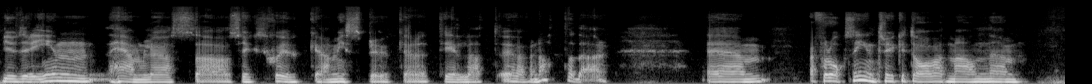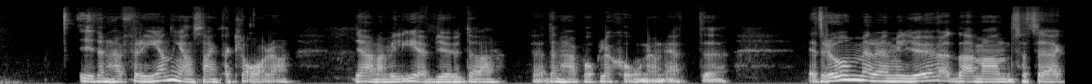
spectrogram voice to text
bjuder in hemlösa, psykiskt sjuka, missbrukare till att övernatta där. Ehm, jag får också intrycket av att man ehm, i den här föreningen Sankta Clara gärna vill erbjuda eh, den här populationen ett, eh, ett rum eller en miljö där man så att säga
